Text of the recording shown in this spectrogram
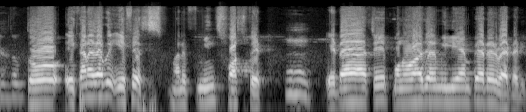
একদম। তো এখানে দেখো এফএস মানে মিনস ফসফেট এটা আছে পনেরো হাজার মিলি অ্যাম্পিয়ারের ব্যাটারি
